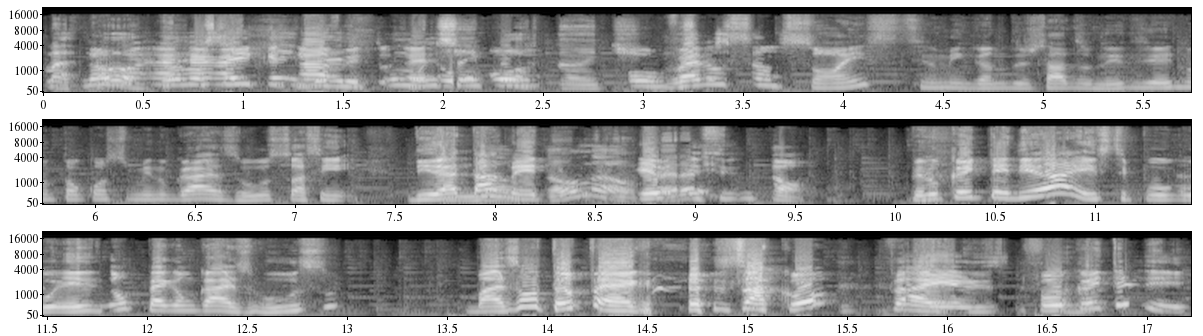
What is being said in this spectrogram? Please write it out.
Mas, Não, pra é- é aí que tá, Vitor. É, isso é importante. Houveram sanções, se não me engano, dos Estados Unidos e eles não estão consumindo gás russo, assim, diretamente. Não, não, não. Ele- esse- então, pelo que eu entendi era isso, tipo, eles não pegam gás russo, mas a OTAN pega, sacou? Pra eles, foi o que eu entendi.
